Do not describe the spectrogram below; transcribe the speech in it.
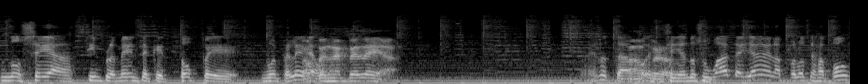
no sea simplemente que tope no es pelea. Tope no es pelea. Bueno, está No, pues, pero- enseñando su bata ya en la pelota de Japón.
